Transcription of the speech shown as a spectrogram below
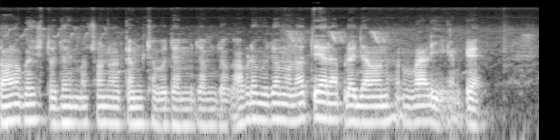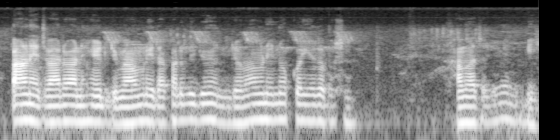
હાલો કહીશ તો જય સોનલ, કેમ છો? બધા મજામાં? જો આપણે મજામાં અત્યારે આપણે જવાનું છે કેમ કે પાણી જ વારવાની એટલી વાવણી તો કરવી જોઈએ ને. જો વાવણી ન કરીએ તો પછી ખાવા તો જોઈએ ને બી.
